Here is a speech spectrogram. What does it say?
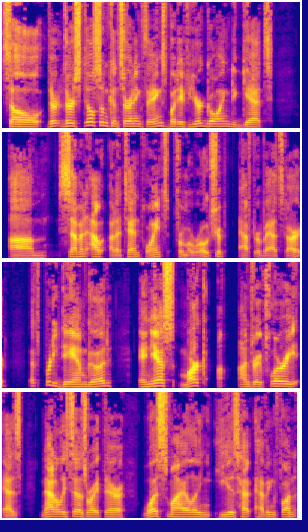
So there, there's still some concerning things, but if you're going to get um, seven out, out of 10 points from a road trip after a bad start, that's pretty damn good. And yes, Marc Andre Fleury, as Natalie says right there, was smiling. He is ha- having fun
